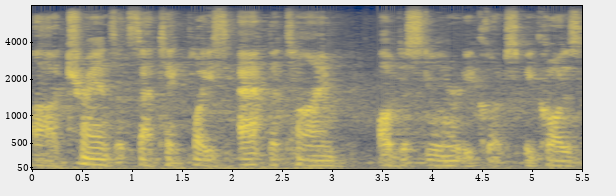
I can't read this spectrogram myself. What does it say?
uh, transits that take place at the time of this lunar eclipse because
